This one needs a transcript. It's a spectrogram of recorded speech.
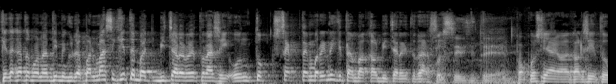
kita ketemu nanti minggu depan masih kita bicara literasi untuk September ini kita bakal bicara literasi. fokus di situ ya Fokusnya bakal situ.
